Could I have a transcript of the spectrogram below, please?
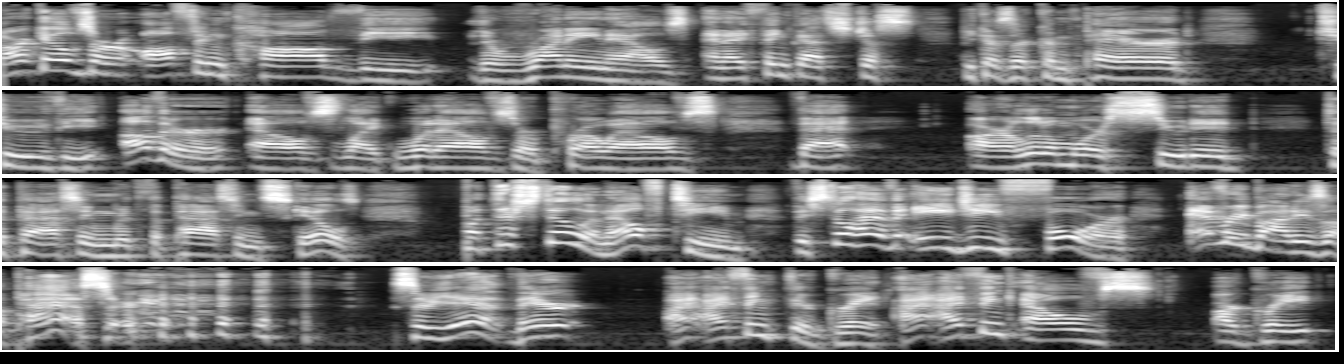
Dark elves are often called the the running elves, and I think that's just because they're compared to the other elves like wood elves or pro elves that are a little more suited to passing with the passing skills. But they're still an elf team. They still have AG4. Everybody's a passer. so yeah, they're, I, I, think they're great. I, I think elves are great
